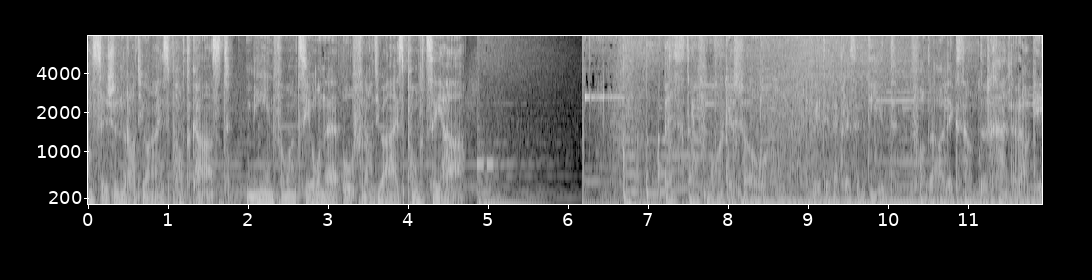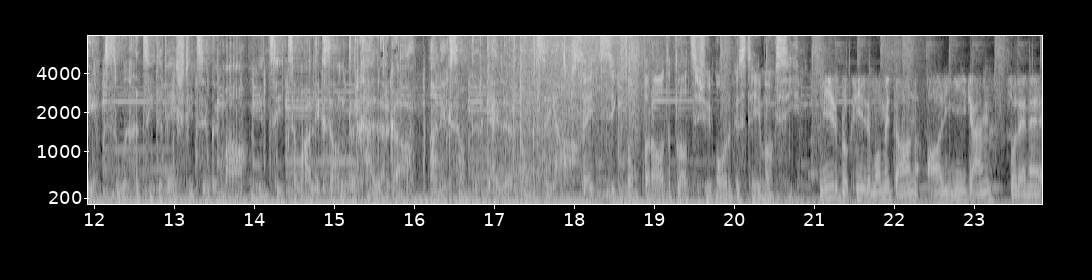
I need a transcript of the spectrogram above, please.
Das ist ein Radio 1 Podcast. Mehr Informationen auf radio1.ch. Best auf Morgenshow wird Ihnen präsentiert von der Alexander Keller AG. Suchen Sie den besten Zügelmann, müssen Sie zum Alexander Keller gehen. AlexanderKeller.ch Die Besetzung vom Paradenplatz war heute Morgen das Thema. Gewesen. Wir blockieren momentan alle Eingänge von diesen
